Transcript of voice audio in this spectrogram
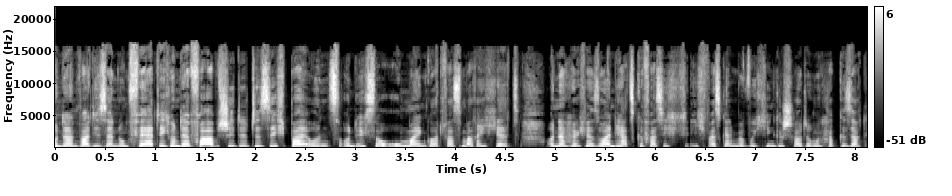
Und dann war die Sendung fertig und er verabschiedete sich bei uns und ich so, oh mein Gott, was mache ich jetzt? Und dann habe ich mir so ein Herz gefasst, ich, ich weiß gar nicht mehr, wo ich hingeschaut habe und habe gesagt,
